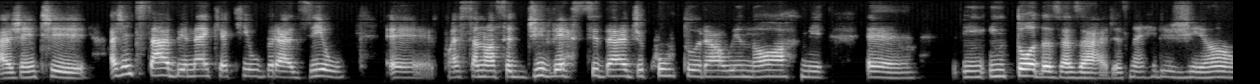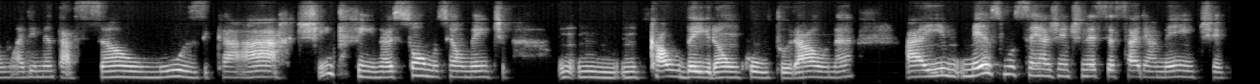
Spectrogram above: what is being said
a, gente, a gente sabe né, que aqui o Brasil, é, com essa nossa diversidade cultural enorme, é, em, em, todas as áreas, né? Religião, alimentação, música, arte, enfim, nós somos realmente um, um, um caldeirão cultural, né? aí mesmo sem a gente necessariamente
